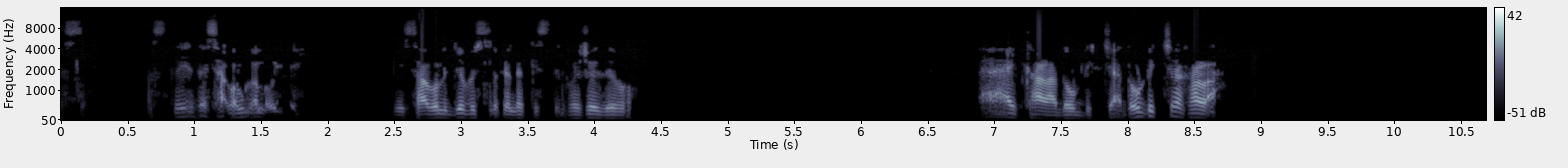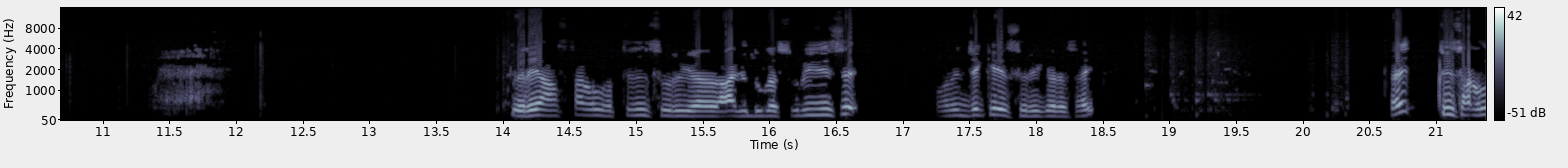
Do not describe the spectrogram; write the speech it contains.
আস্তে আস্তে ছাগল গা লই এই ছাগলের যে বেশি কালে কিস্তির পয়সা হয়ে যাব। এই খাড়া দৌড় দিচ্ছে দৌড় দিচ্ছে খাড়া। রে আজ ছাগল প্রতিদিন চুরি আগে দুগা চুরি হয়েছে। অনেক যে কে চুরি করে চাই এই তুই ছাগল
